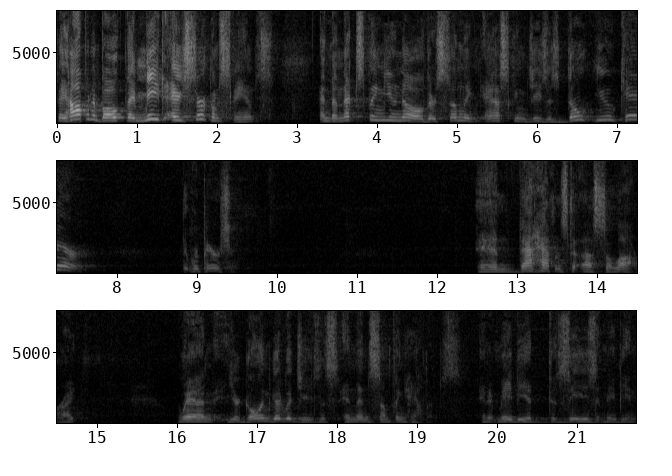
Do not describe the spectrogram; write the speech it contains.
They hop in a boat, they meet a circumstance, and the next thing you know, they're suddenly asking Jesus, Don't you care that we're perishing? And that happens to us a lot, right? When you're going good with Jesus and then something happens And it may be a disease, it may be an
